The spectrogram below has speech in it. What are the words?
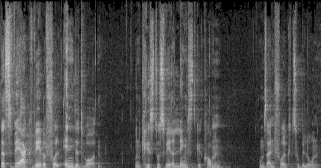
das Werk wäre vollendet worden und Christus wäre längst gekommen, um sein Volk zu belohnen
